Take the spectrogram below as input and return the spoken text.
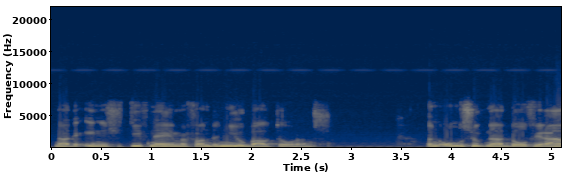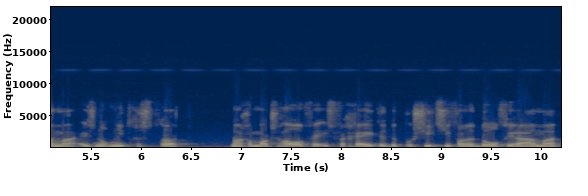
naar de initiatiefnemer van de nieuwbouwtorens. Een onderzoek naar Dolfirama is nog niet gestart, maar gemakshalve is vergeten de positie van het Dolfirama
